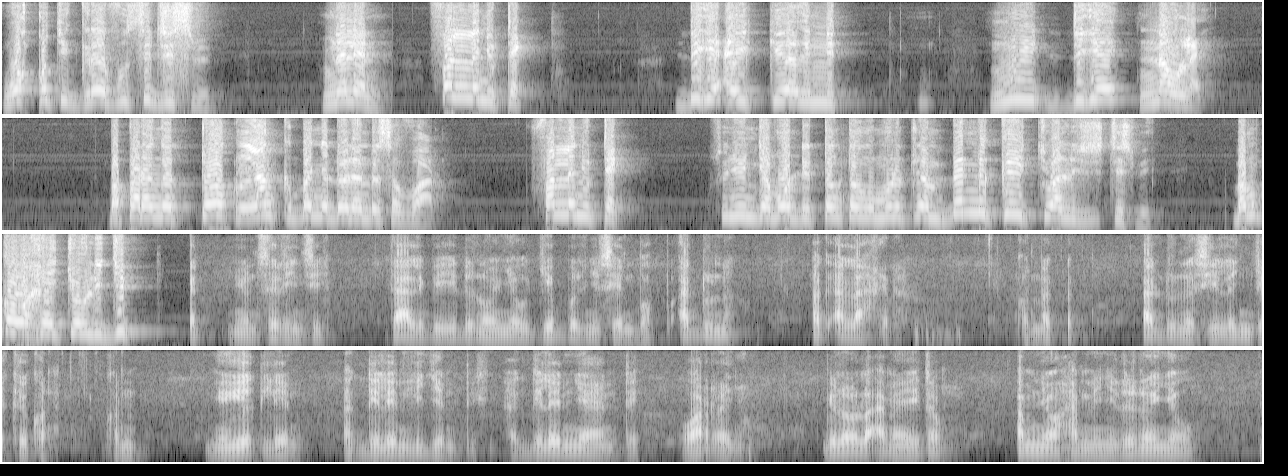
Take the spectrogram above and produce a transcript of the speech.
wax ko ci grève sudjust bi ne leen fan lañu teg dige ay kër nit muy dige nawle ba pare nga toog lànk bañ a doo leen recevoir fan lañu teg suñu njaboot di tong-tong mënatu am benn këyit ci wàllu justice bi ba mu ko waxee coow li jib ñun sëriñ si taalibe yi dañoo ñëw jébbal ñu seen bopp àdduna ak àllaaxira kon nag àdduna si lañ njëkkee kon kon ñu yëg leen ak di leen lijjanti ak di leen ñeewante war nañu bi loolu amee itam am ñoo xam ne ñi dañoo ñëw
